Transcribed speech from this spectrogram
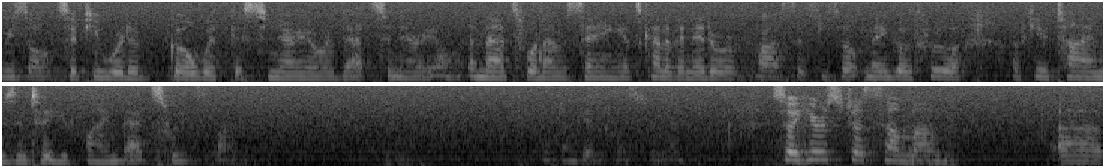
results if you were to go with this scenario or that scenario? And that's what I'm saying. It's kind of an iterative process, and so it may go through a, a few times until you find that sweet spot. I'm getting close to the end. So, here's just some um, uh,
